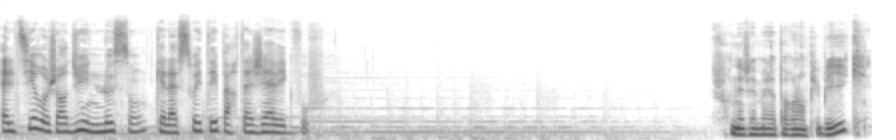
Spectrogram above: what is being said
elle tire aujourd'hui une leçon qu'elle a souhaité partager avec vous. Je prenais jamais la parole en public.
